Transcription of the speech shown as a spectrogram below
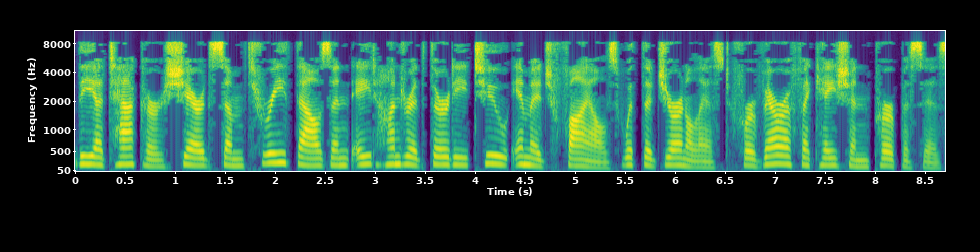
The attacker shared some 3,832 image files with the journalist for verification purposes,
